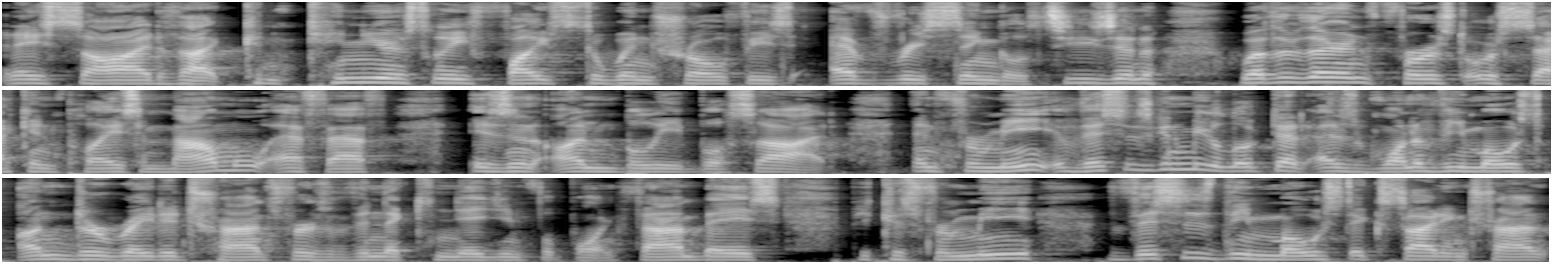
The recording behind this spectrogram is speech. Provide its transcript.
and a side that continuously fights to win trophies every single season, whether they're in first or second place. Malmo FF is an unbelievable side, and for me, this is going to be looked at as one of the most underrated transfers within the Canadian footballing fan base because for me, this is the most exciting tra-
